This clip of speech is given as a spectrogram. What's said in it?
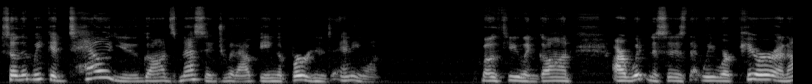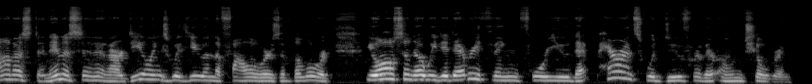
so that we could tell you God's message without being a burden to anyone both you and God are witnesses that we were pure and honest and innocent in our dealings with you and the followers of the Lord. You also know we did everything for you that parents would do for their own children.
